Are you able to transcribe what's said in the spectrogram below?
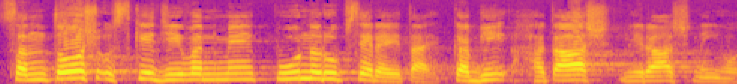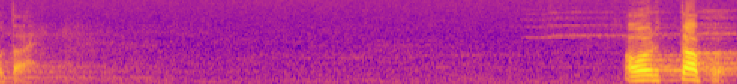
संतोष उसके जीवन में पूर्ण रूप से रहता है, कभी हताश, निराश नहीं होता है। और तप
